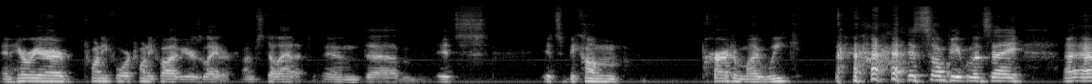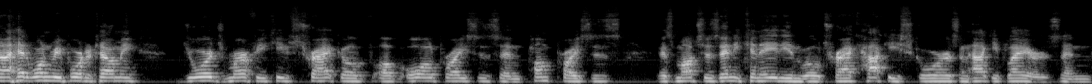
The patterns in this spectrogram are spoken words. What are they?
And here we are 24, 25 years later. I'm still at it. And um, it's it's become part of my week. Some people would say, uh, and I had one reporter tell me George Murphy keeps track of, of oil prices and pump prices as much as any Canadian will track hockey scores and hockey players. And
